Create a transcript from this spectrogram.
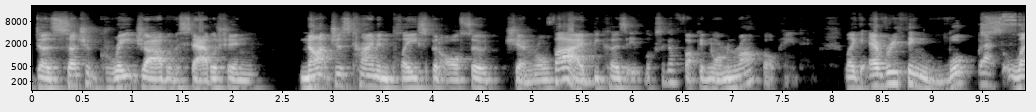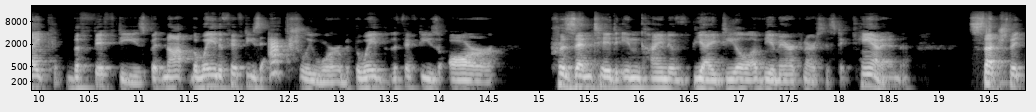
does such a great job of establishing not just time and place, but also general vibe because it looks like a fucking Norman Rockwell painting. Like everything looks Yes. like the 50s, but not the way the 50s actually were, but the way that the 50s are presented in kind of the ideal of the American artistic canon, such that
